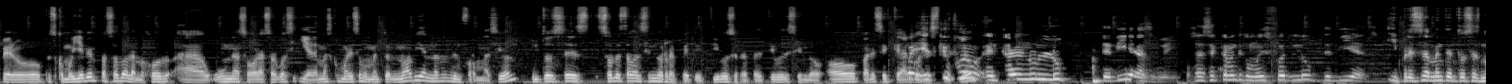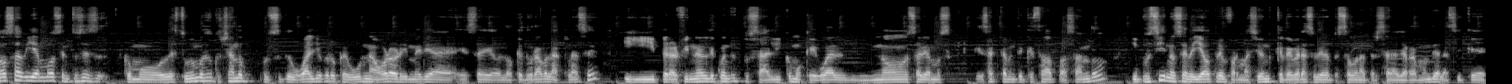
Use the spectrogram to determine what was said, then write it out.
Pero pues como ya habían pasado a lo mejor a unas horas o algo así, y además como en ese momento no había nada de información, entonces solo estaban siendo repetitivos y repetitivos diciendo, oh, parece que algo... es que fue entrar en un loop de días, güey. O sea, exactamente como dice, fue loop de días. Y precisamente entonces no sabíamos, entonces como estuvimos escuchando, pues igual yo creo que una hora, hora y media ese lo que duraba la clase. Y pero al final de cuentas, pues salí como que igual no sabíamos exactamente qué estaba pasando. Y pues sí, no se veía otra información que de veras hubiera empezado una tercera guerra mundial. Así que,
